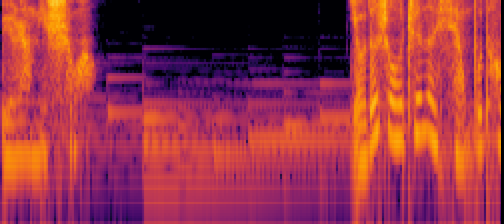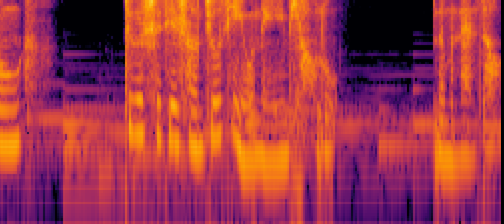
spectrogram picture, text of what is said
越让你失望。有的时候真的想不通，这个世界上究竟有哪一条路那么难走？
